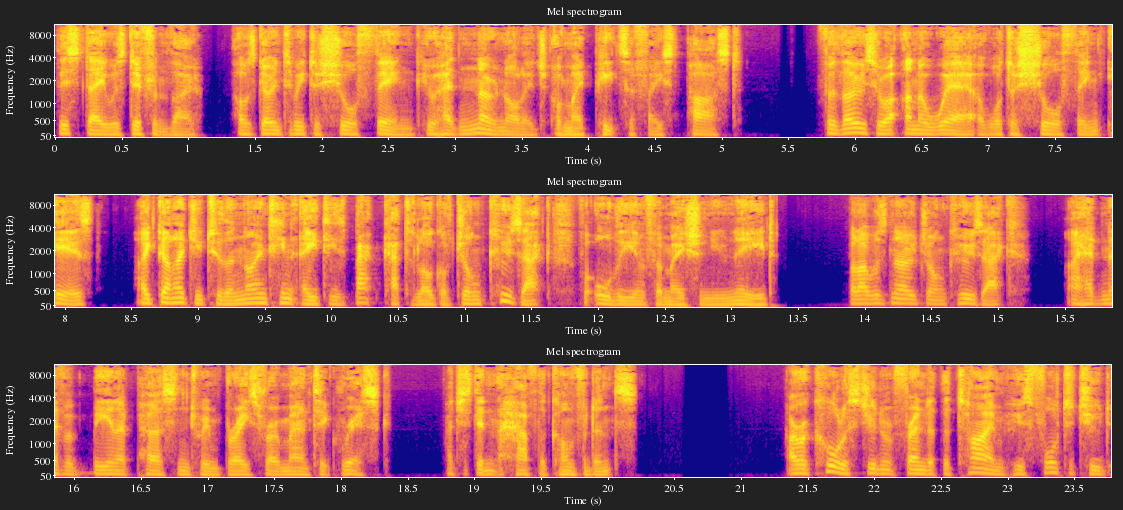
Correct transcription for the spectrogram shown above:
This day was different, though. I was going to meet a sure thing who had no knowledge of my pizza-faced past. For those who are unaware of what a sure thing is, I guide you to the 1980s back catalogue of John Cusack for all the information you need. But I was no John Cusack. I had never been a person to embrace romantic risk. I just didn't have the confidence. I recall a student friend at the time whose fortitude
